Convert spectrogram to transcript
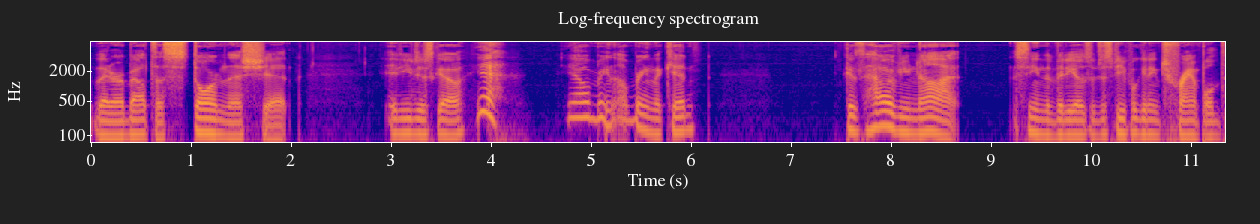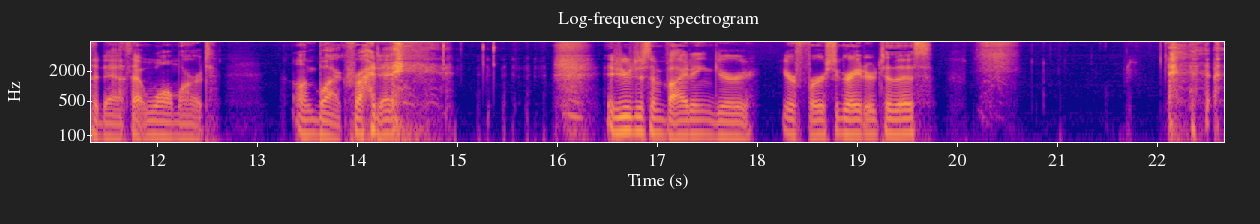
that are about to storm this shit and you just go, yeah, yeah, I'll bring, I'll bring the kid. Because how have you not seen the videos of just people getting trampled to death at Walmart on Black Friday? and you're just inviting your your first grader to this.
